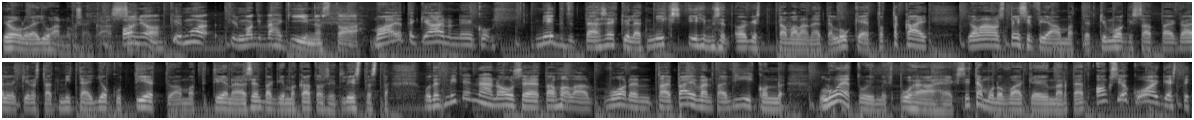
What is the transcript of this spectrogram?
joulun ja juhannuksen kanssa. On joo, kyllä, mua, kyllä muakin vähän kiinnostaa. Mua jotenkin aina niin kuin mietityttää se kyllä, että miksi ihmiset oikeasti tavallaan näitä lukee. Totta kai jollain on spesifiä ammatti, että kyllä muakin saattaa aika välillä kiinnostaa, että mitä joku tietty ammatti tienaa ja sen takia mä katson siitä listasta. Mutta että miten nämä nousee tavallaan vuoden tai päivän tai viikon luetuimmiksi puheenaiheeksi, sitä mun on vaikea ymmärtää. Että onko joku oikeasti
